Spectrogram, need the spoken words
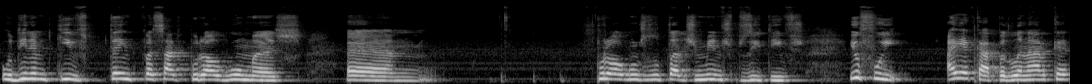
o Dinamo de Kiev tem passado por algumas um, por alguns resultados menos positivos. Eu fui à capa de Lanarca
